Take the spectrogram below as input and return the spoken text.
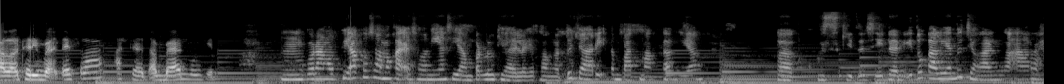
kalau dari mbak Tesla ada tambahan mungkin Hmm, kurang lebih aku sama kayak Sonia sih yang perlu di highlight banget tuh cari tempat magang yang bagus gitu sih. Dan itu kalian tuh jangan ngearah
